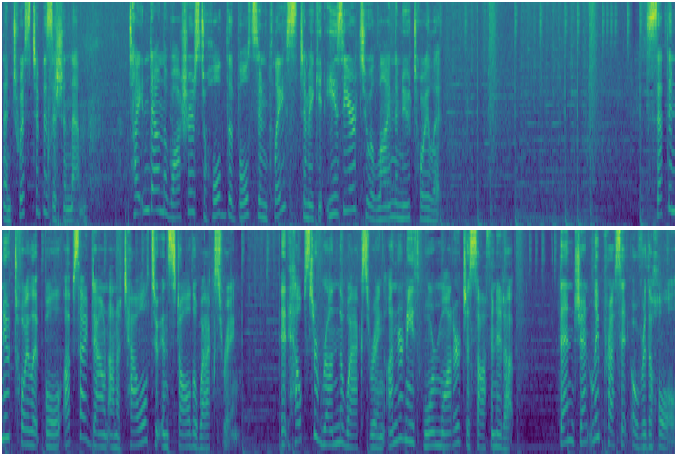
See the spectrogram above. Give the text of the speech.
then twist to position them. Tighten down the washers to hold the bolts in place to make it easier to align the new toilet. Set the new toilet bowl upside down on a towel to install the wax ring. It helps to run the wax ring underneath warm water to soften it up. Then gently press it over the hole.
